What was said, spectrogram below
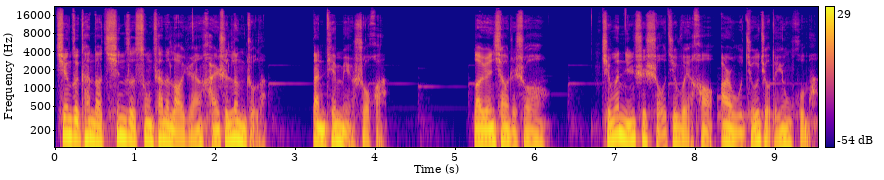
青子看到亲自送餐的老袁，还是愣住了，半天没有说话。老袁笑着说：“请问您是手机尾号二五九九的用户吗？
